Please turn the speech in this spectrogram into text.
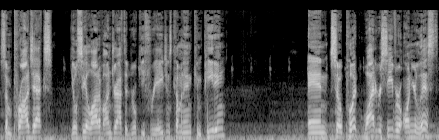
some projects. You'll see a lot of undrafted rookie free agents coming in competing. And so put wide receiver on your list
